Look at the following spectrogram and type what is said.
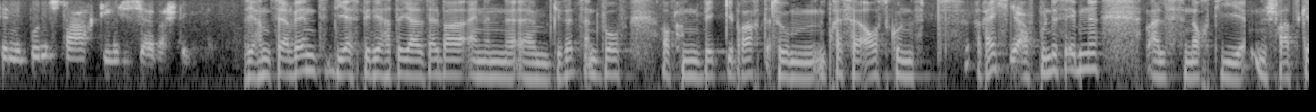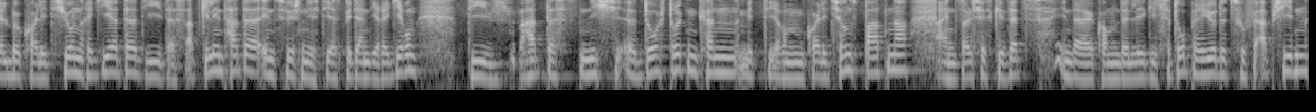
denn im Bundestag gegen sich selber stimmt. Sie haben es erwähnt, die SPD hatte ja selber einen ähm, Gesetzentwurf auf den Weg gebracht zum Presseauskunftsrecht ja. auf Bundesebene, als noch die schwarz-gelbe Koalition regierte, die das abgelehnt hatte. Inzwischen ist die SPD an die Regierung. Die hat das nicht äh, durchdrücken können mit ihrem Koalitionspartner, ein solches Gesetz in der kommenden Legislaturperiode zu verabschieden.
